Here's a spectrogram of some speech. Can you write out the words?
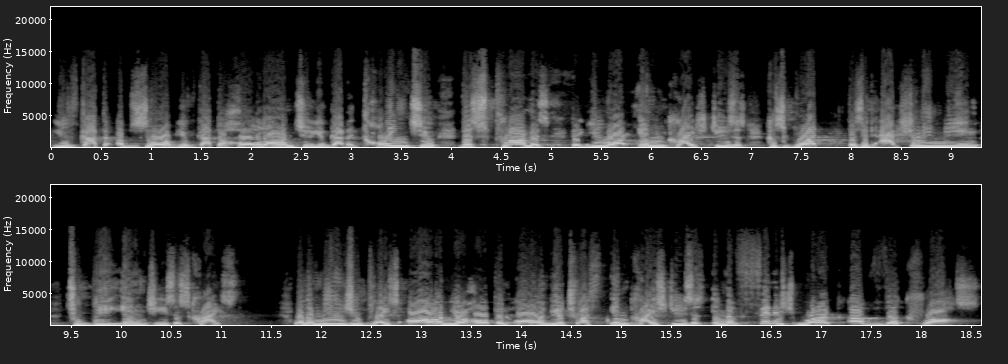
You've got to absorb, you've got to hold on to, you've got to cling to this promise that you are in Christ Jesus. Because what does it actually mean to be in Jesus Christ? Well, it means you place all of your hope and all of your trust in Christ Jesus, in the finished work of the cross.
